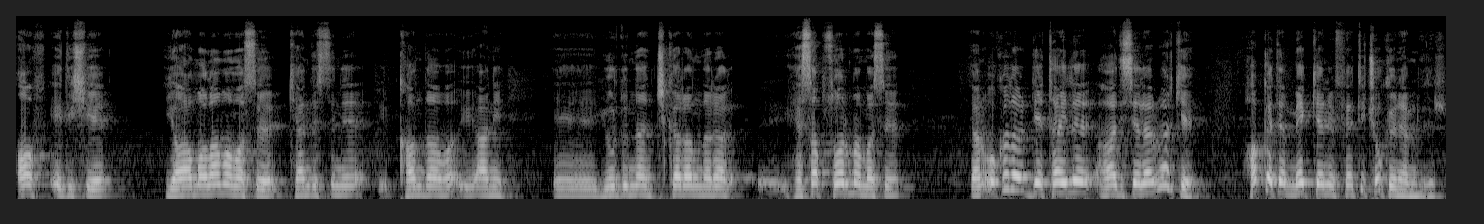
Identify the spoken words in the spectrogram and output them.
af edişi, yağmalamaması, kendisini kan dava yani e, yurdundan çıkaranlara e, hesap sormaması yani o kadar detaylı hadiseler var ki hakikaten Mekke'nin fethi çok önemlidir.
